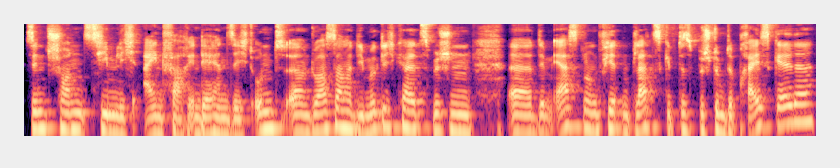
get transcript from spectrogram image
sind schon ziemlich einfach in der Hinsicht. Und äh, du hast dann halt die Möglichkeit, zwischen äh, dem ersten und vierten Platz gibt es bestimmte Preisgelder,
